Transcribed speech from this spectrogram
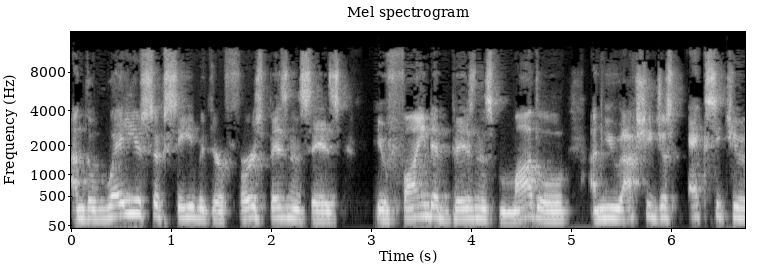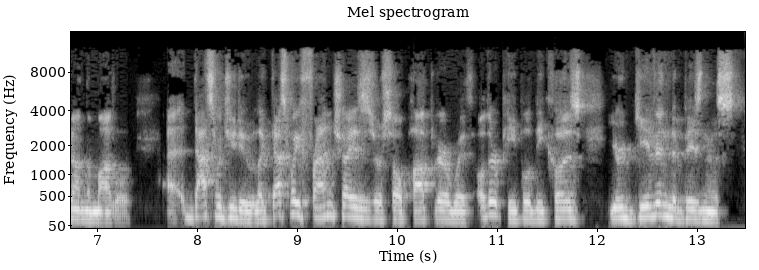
and the way you succeed with your first business is you find a business model and you actually just execute on the model. Uh, that's what you do. Like that's why franchises are so popular with other people because you're given the business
